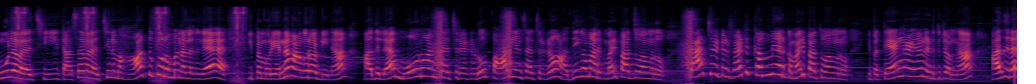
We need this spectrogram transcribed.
மூளை வளர்ச்சி தசை வளர்ச்சி நம்ம ஹார்ட்டுக்கும் ரொம்ப நல்லதுங்க. இப்போ நம்ம ஒரு எண்ணெய் வாங்குறோம் அப்படின்னா அதில் மோனோ அன்சாச்சுரேட்டடும் பாலி அன்சாச்சுரேட்டடும் அதிகமாக இருக்க மாதிரி பார்த்து வாங்கணும். சேச்சுரேட்டட் ஃபேட் கம்மியாக இருக்க மாதிரி பார்த்து வாங்கணும். இப்போ தேங்காய் தான் எடுத்துட்டோம்னா அதில்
